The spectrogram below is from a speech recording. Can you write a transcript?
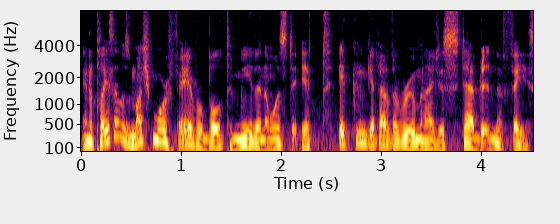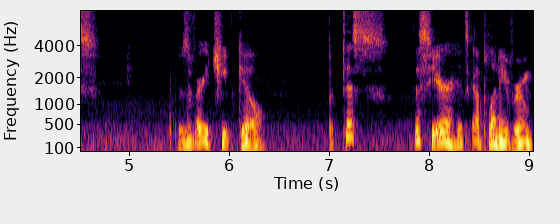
in a place that was much more favorable to me than it was to it. It couldn't get out of the room and I just stabbed it in the face. It was a very cheap kill. But this, this here, it's got plenty of room.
